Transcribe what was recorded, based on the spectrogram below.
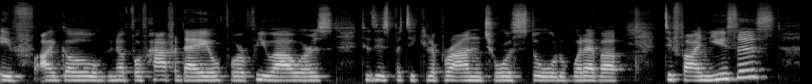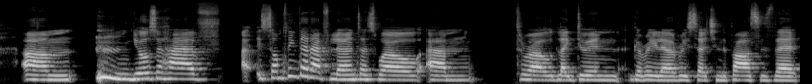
if I go you know for half a day or for a few hours to this particular branch or store or whatever to find users. Um, you also have uh, something that I've learned as well um, throughout like doing guerrilla research in the past is that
